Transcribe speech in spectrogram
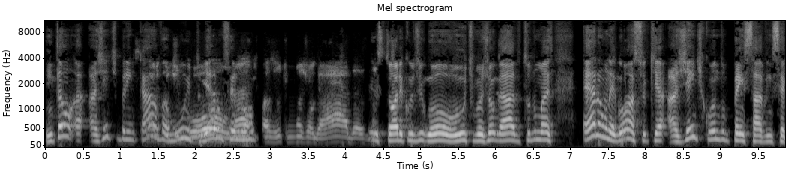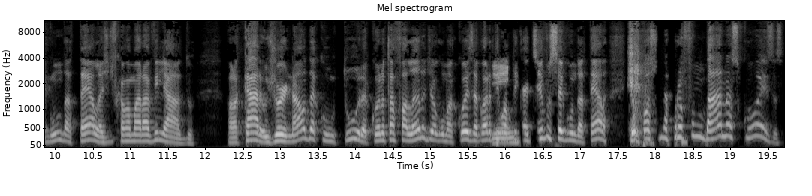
Então, a, a gente brincava muito gol, e era um né? fenômeno. Né? As últimas jogadas. Né? Histórico de gol, última jogada, tudo mais. Era um negócio que a gente, quando pensava em segunda tela, a gente ficava maravilhado. Fala, cara, o Jornal da Cultura, quando tá falando de alguma coisa, agora Sim. tem um aplicativo segunda tela que eu posso me aprofundar nas coisas.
